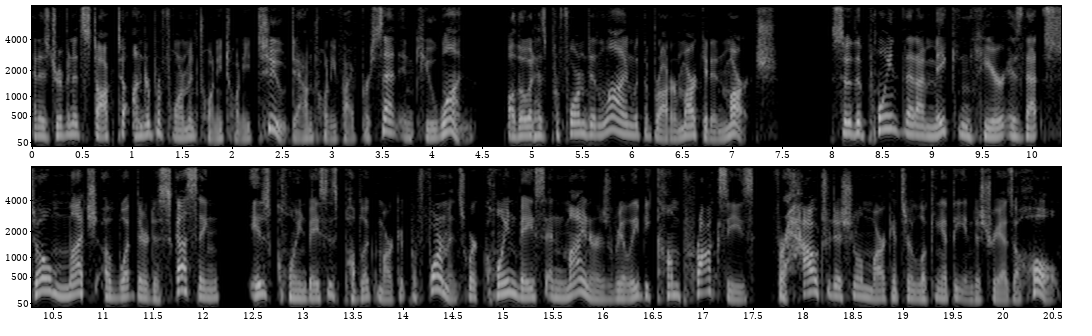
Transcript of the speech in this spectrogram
and has driven its stock to underperform in 2022, down 25% in Q1 although it has performed in line with the broader market in March. So, the point that I'm making here is that so much of what they're discussing is Coinbase's public market performance, where Coinbase and miners really become proxies for how traditional markets are looking at the industry as a whole.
